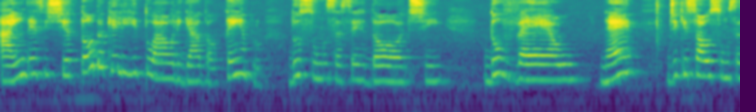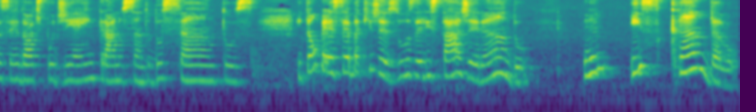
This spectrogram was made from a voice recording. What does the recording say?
ainda existia todo aquele ritual ligado ao templo do sumo sacerdote, do véu, né? De que só o sumo sacerdote podia entrar no Santo dos Santos. Então perceba que Jesus ele está gerando um escândalo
